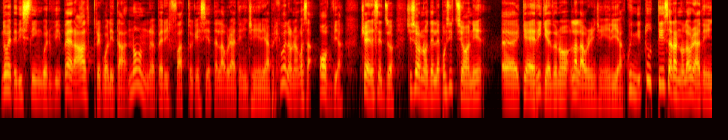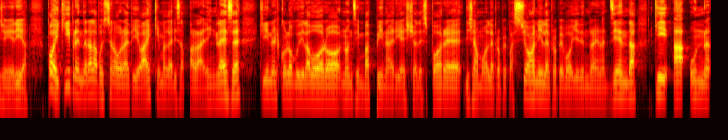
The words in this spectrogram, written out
dovete distinguervi per altre qualità, non per il fatto che siete laureati in ingegneria, perché quella è una cosa ovvia, cioè nel senso ci sono delle posizioni eh, che richiedono la laurea in ingegneria. Quindi tutti saranno laureati in ingegneria. Poi chi prenderà la posizione lavorativa è chi magari sa parlare inglese, chi nel colloquio di lavoro non si imbappina e riesce ad esporre, diciamo, le proprie passioni, le proprie voglie di entrare in azienda, chi ha un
